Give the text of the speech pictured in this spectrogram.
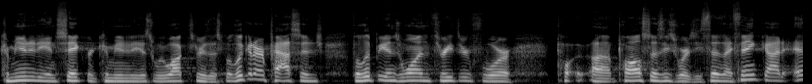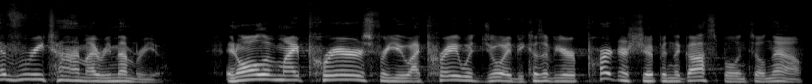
community and sacred community as we walk through this. But look at our passage, Philippians 1 3 through 4. Uh, Paul says these words. He says, I thank God every time I remember you. In all of my prayers for you, I pray with joy because of your partnership in the gospel until now.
